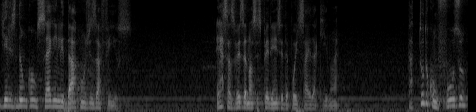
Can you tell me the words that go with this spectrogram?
e eles não conseguem lidar com os desafios. Essa às vezes é a nossa experiência depois de sair daqui, não é? Está tudo confuso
